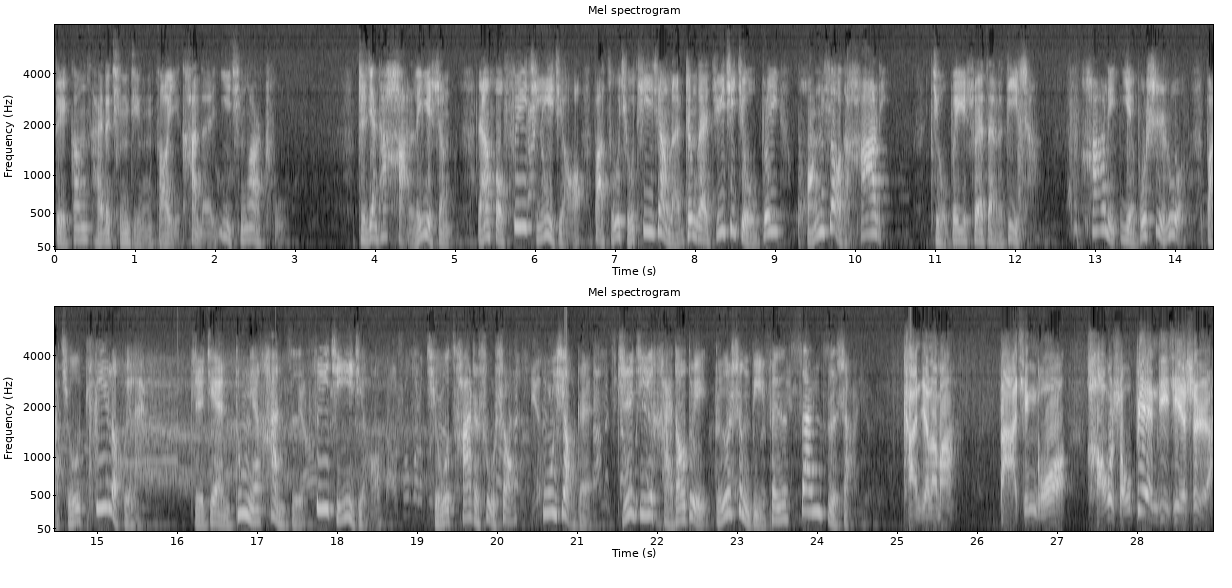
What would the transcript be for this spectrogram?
对刚才的情景早已看得一清二楚。只见他喊了一声，然后飞起一脚，把足球踢向了正在举起酒杯狂笑的哈利，酒杯摔在了地上。哈利也不示弱，把球踢了回来。只见中年汉子飞起一脚，球擦着树梢，呼啸着直击海盗队得胜比分三字上。看见了吗？大清国好手遍地皆是啊！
